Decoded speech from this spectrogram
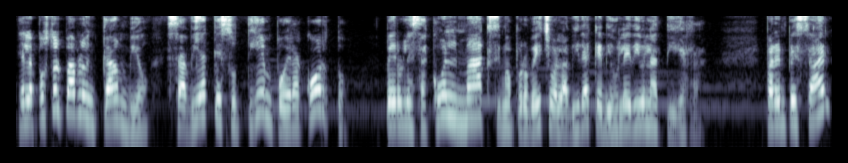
El apóstol Pablo, en cambio, sabía que su tiempo era corto, pero le sacó el máximo provecho a la vida que Dios le dio en la tierra. Para empezar,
